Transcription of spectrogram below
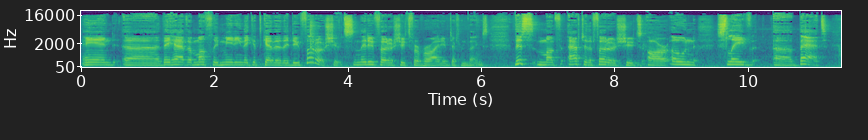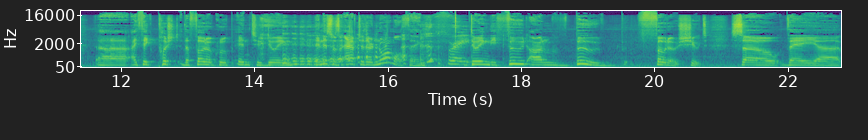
and uh, they have a monthly meeting. They get together, they do photo shoots, and they do photo shoots for a variety of different things. This month, after the photo shoots, our own slave uh, bat. Uh, I think pushed the photo group into doing, and this was after their normal thing, Right. doing the food on boob photo shoot. So they uh,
